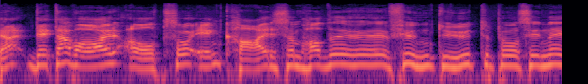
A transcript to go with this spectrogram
Ja, dette var altså en kar som hadde funnet ut på sine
